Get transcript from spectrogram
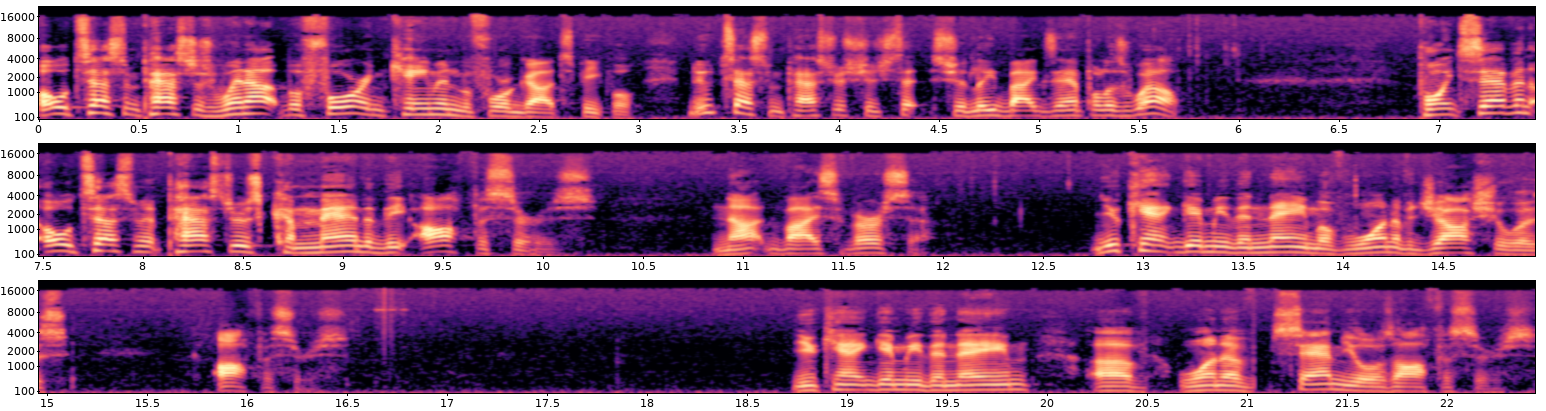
Old Testament pastors went out before and came in before God's people. New Testament pastors should, should lead by example as well. Point seven Old Testament pastors commanded the officers, not vice versa. You can't give me the name of one of Joshua's officers. You can't give me the name of one of Samuel's officers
